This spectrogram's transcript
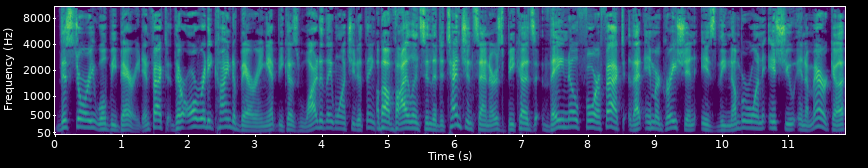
this story will be buried. In fact, they're already kind of burying it because why do they want you to think about violence in the detention centers? Because they know for a fact that immigration is the number one issue in America.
